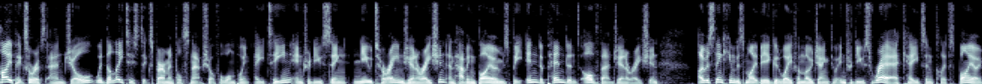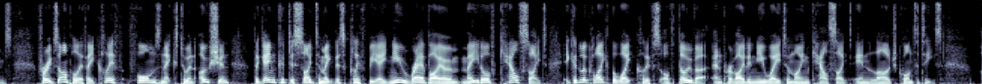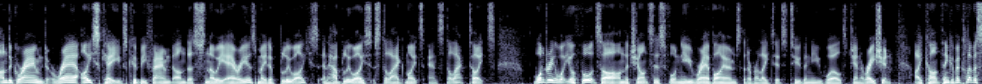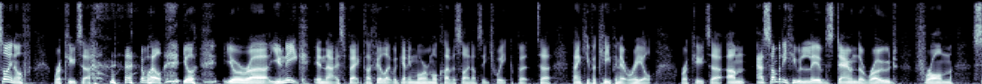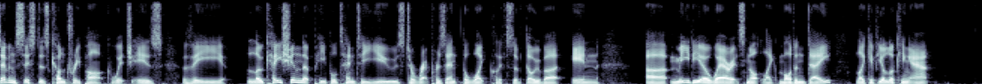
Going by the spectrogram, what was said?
Hi, Pixlriffs and Joel, with the latest experimental snapshot for 1.18 introducing new terrain generation and having biomes be independent of that generation. I was thinking this might be a good way for Mojang to introduce rare caves and cliffs biomes. For example, if a cliff forms next to an ocean, the game could decide to make this cliff be a new rare biome made of calcite. It could look like the White Cliffs of Dover and provide a new way to mine calcite in large quantities. Underground, rare ice caves could be found under snowy areas made of blue ice and have blue ice stalagmites and stalactites. Wondering what your thoughts are on the chances for new rare biomes that are related to the new world generation. I can't think of a clever sign off, Rakuta. well, you're you're uh, unique in that aspect. I feel like we're getting more and more clever sign offs each week, but uh, thank you for keeping it real, Rakuta. Um, as somebody who lives down the road from Seven Sisters Country Park, which is the location that people tend to use to represent the White Cliffs of Dover in uh, media where it's not like modern day. Like if you're looking at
